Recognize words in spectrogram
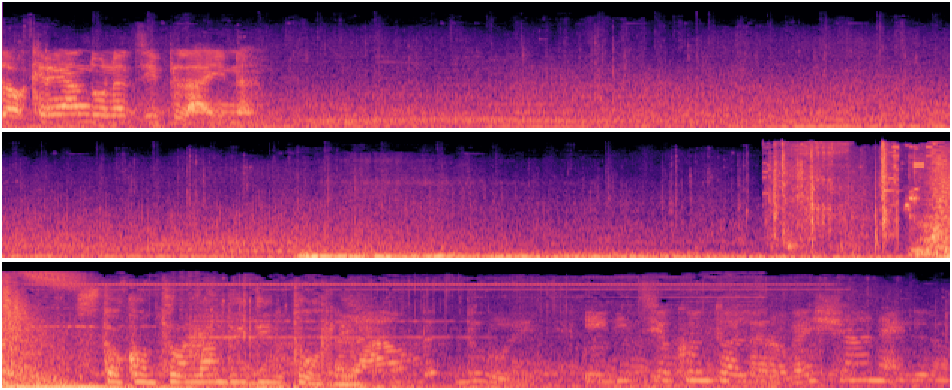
Sto creando una zipline. Sto controllando i dintorni. Round 2. Inizio conto alla rovescia anello.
